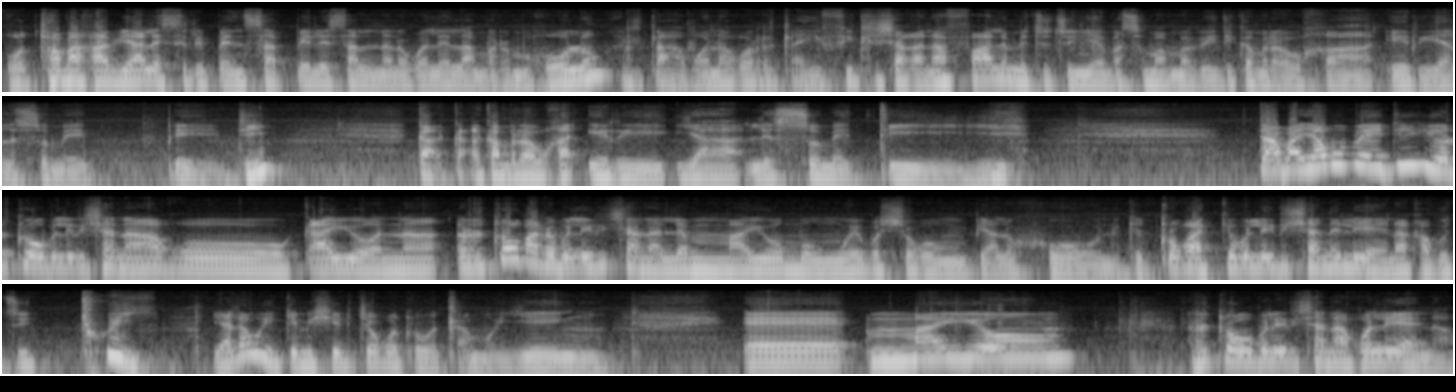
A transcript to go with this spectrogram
go thoma ga bjale seripeng sa pele sa lena lego le la moremogolo re tla bona gore re tla e fitlhiša gana fa le metsotsong ye masome a mabedi ka morago ga iri ya lesomepedi ka morago ga iri ya lesometee taba ya bobedi yo re tlo boledišanago ka yona re tlo ba re boledišana le mma yo mongwe bošegong bja lehono ke tloga ke boledišane le yena gabotse thui yale o ikemišeditše go tlo tla moyeng um mma yo re tlo boledišanago le yena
